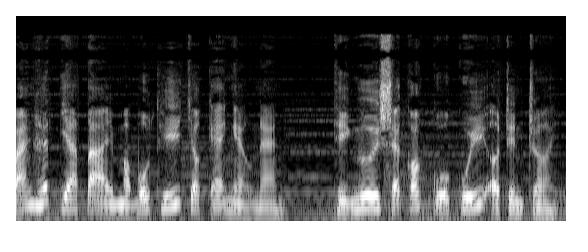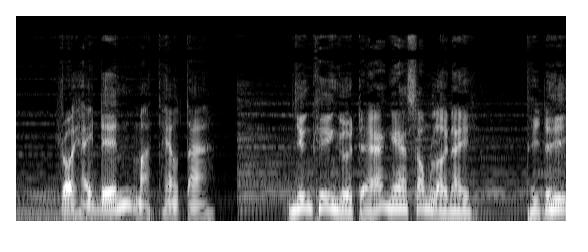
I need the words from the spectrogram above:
bán hết gia tài mà bố thí cho kẻ nghèo nàn, thì ngươi sẽ có của quý ở trên trời, rồi hãy đến mà theo ta. nhưng khi người trẻ nghe xong lời này, thì đi,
